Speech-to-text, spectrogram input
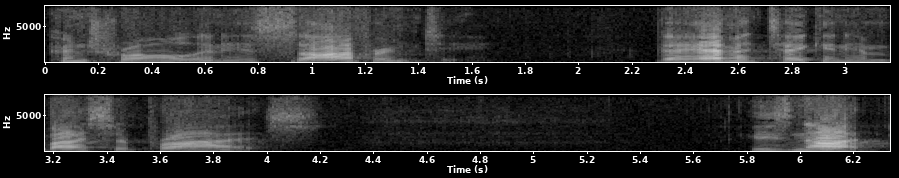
control and his sovereignty. They haven't taken him by surprise. He's not,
